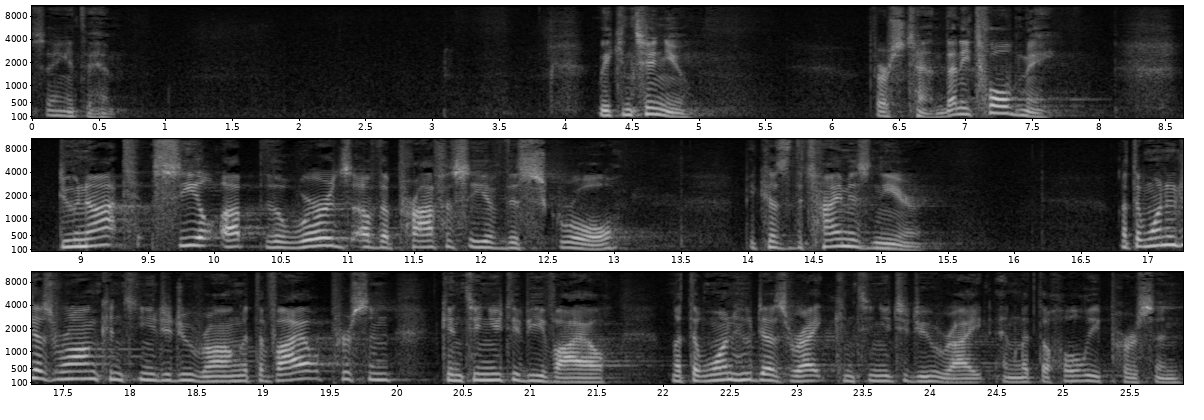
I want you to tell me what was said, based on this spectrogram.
Saying it to him. We continue. Verse 10. Then he told me, Do not seal up the words of the prophecy of this scroll, because the time is near. Let the one who does wrong continue to do wrong. Let the vile person continue to be vile. Let the one who does right continue to do right. And let the holy person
